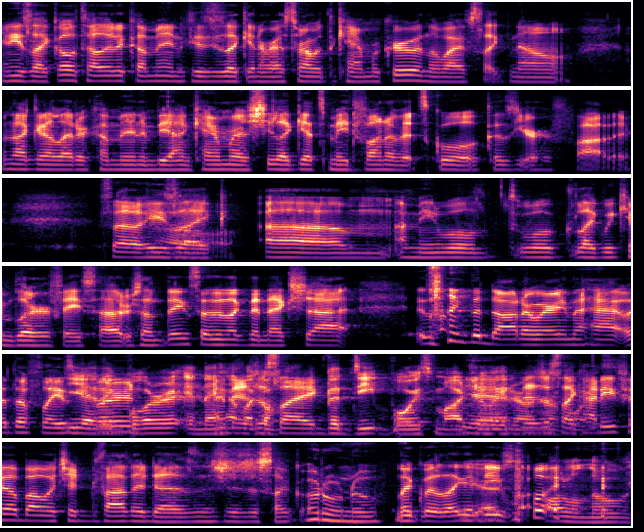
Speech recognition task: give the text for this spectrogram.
and he's like, "Oh, tell her to come in," because he's like in a restaurant with the camera crew, and the wife's like, "No, I'm not gonna let her come in and be on camera. She like gets made fun of at school because you're her father." So he's Oh. like, um, I mean, we'll we'll like we can blur her face out or something. So then like the next shot is like the daughter wearing the hat with the face Yeah, blurred. they blur it and they and have like, just a, like- the deep voice modulator. Yeah, they're just like, how do you feel about what your father does? And she's just like, I don't know. Like with like a deep voice. I don't know.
